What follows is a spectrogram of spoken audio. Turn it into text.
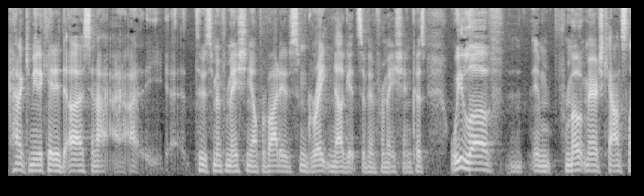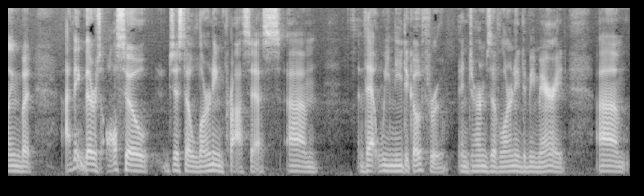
kind of communicated to us, and I, I, I, through some information y'all provided, some great nuggets of information because we love and promote marriage counseling, but I think there's also just a learning process um, that we need to go through in terms of learning to be married. Um,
